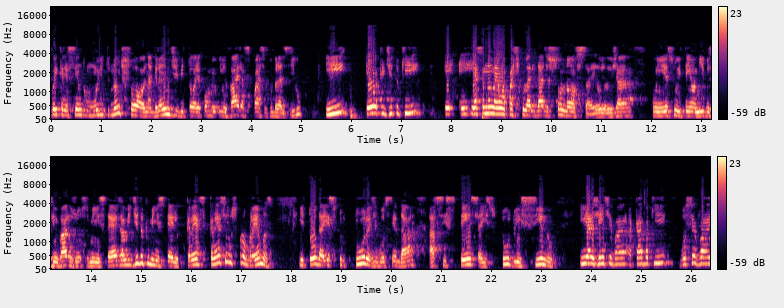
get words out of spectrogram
foi crescendo muito, não só na grande Vitória, como em várias partes do Brasil. E eu acredito que essa não é uma particularidade só nossa. Eu, eu, já conheço e tenho amigos em vários outros ministérios. À medida que o ministério cresce, crescem os problemas e toda a estrutura de você dar assistência, estudo, ensino. E a gente vai, acaba que você vai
